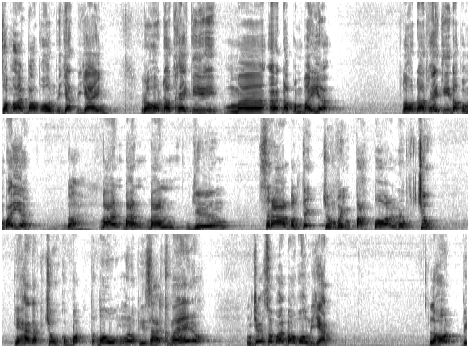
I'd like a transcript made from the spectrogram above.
សូមឲ្យបងប្អូនប្រយ័ត្នប្រយែងរហូតដល់ថ្ងៃទី18រហូតដល់ថ្ងៃទី18បាទបានបានបានយើងស្រាលបន្តិចជំវិញប៉ះពាល់នឹងព្យុះគេហៅថាព្យុះកបុតត្បូងភាសាខ្មែរនោះអញ្ចឹងសូមឲ្យបងប្អូនប្រយ័ត្នរហូតពី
